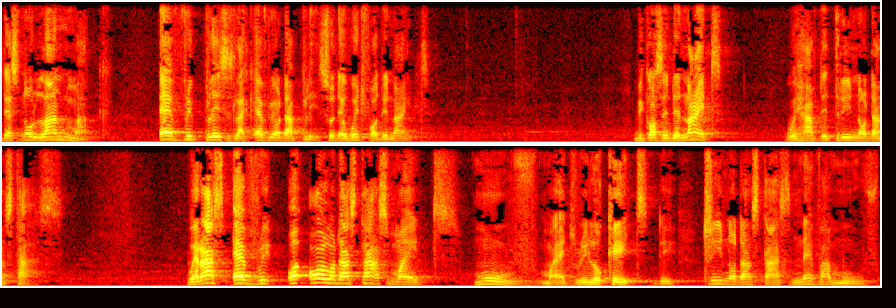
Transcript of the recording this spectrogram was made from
there's no landmark. Every place is like every other place. So they wait for the night. Because in the night, we have the three northern stars. Whereas every all other stars might move, might relocate, the three northern stars never move.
